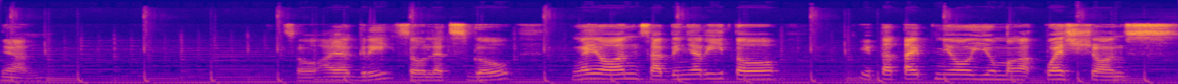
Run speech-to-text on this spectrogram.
yan. So, I agree. So, let's go. Ngayon, sabi niya rito, itatype nyo yung mga questions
